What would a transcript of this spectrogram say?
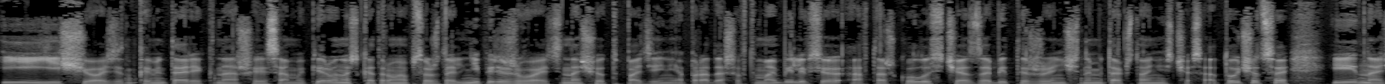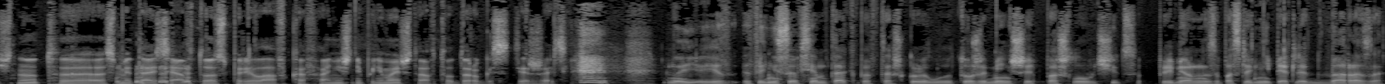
и еще один комментарий к нашей самой первой новости, которую мы обсуждали. Не переживайте насчет падения продаж автомобилей. Все автошколы сейчас забиты женщинами, так что они сейчас отучатся и начнут э, сметать авто с прилавков. Они же не понимают, что авто дорого содержать. Ну, это не совсем так. В автошколу тоже меньше пошло учиться. Примерно за последние пять лет в два раза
